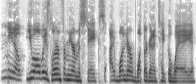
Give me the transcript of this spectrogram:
you know, you always learn from your mistakes. I wonder what they're going to take away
